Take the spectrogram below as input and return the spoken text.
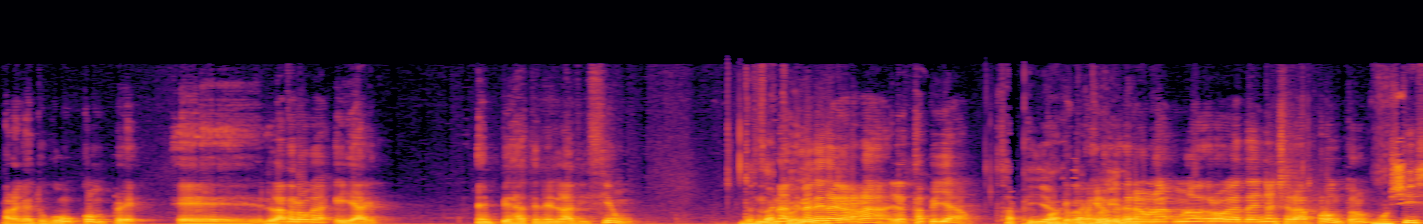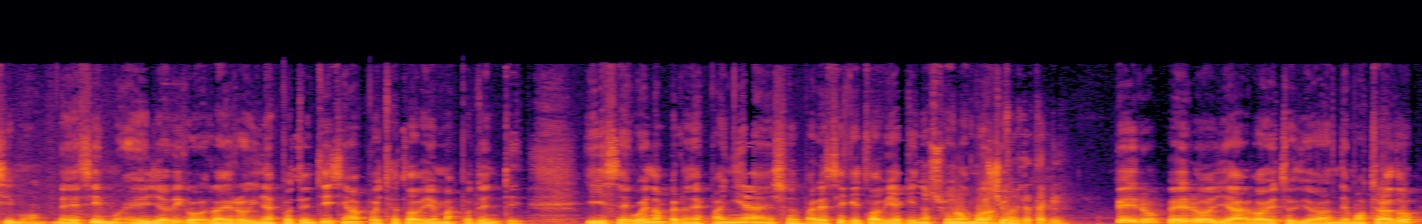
Para que tú compres eh, la droga y ya empiezas a tener la adicción. Nadie, nadie regala nada, ya está pillado. Estás pillado. Porque me imagino que será una, una, droga que te enganchará pronto, ¿no? Muchísimo. Es decir, eh, ya digo, la heroína es potentísima, pues está todavía más potente. Y dice, bueno, pero en España eso parece que todavía aquí no suena no, pues mucho. Ya está aquí. Pero, pero ya los estudios han demostrado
